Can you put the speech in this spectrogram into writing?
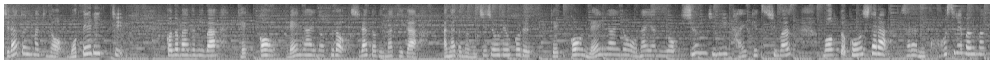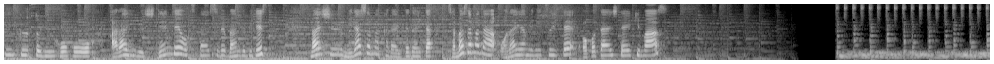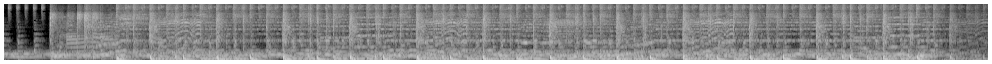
白鳥真希のモテリッチ。この番組は結婚恋愛のプロ白鳥真希があなたの日常で起こる結婚恋愛のお悩みを瞬時に解決します。もっとこうしたらさらにこうすればうまくいくという方法をあらゆる視点でお伝えする番組です。毎週皆様からいただいた様々なお悩みについてお答えしていきます。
